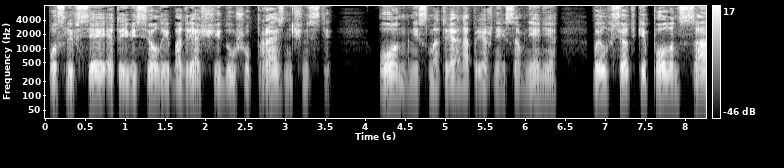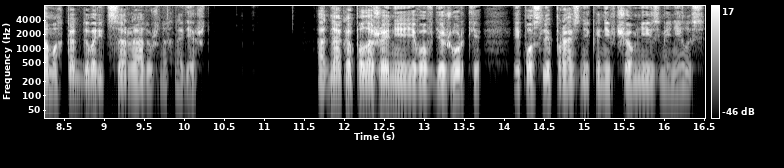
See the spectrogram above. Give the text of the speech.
после всей этой веселой, бодрящей душу праздничности, он, несмотря на прежние сомнения, был все-таки полон самых, как говорится, радужных надежд. Однако положение его в дежурке и после праздника ни в чем не изменилось.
